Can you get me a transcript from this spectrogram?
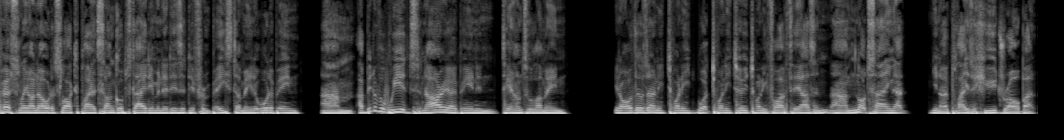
personally, I know what it's like to play at Suncorp Stadium, and it is a different beast. I mean, it would have been um, a bit of a weird scenario being in Townsville. I mean, you know, there was only 20, what, 22, 25,000. I'm um, not saying that, you know, plays a huge role, but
